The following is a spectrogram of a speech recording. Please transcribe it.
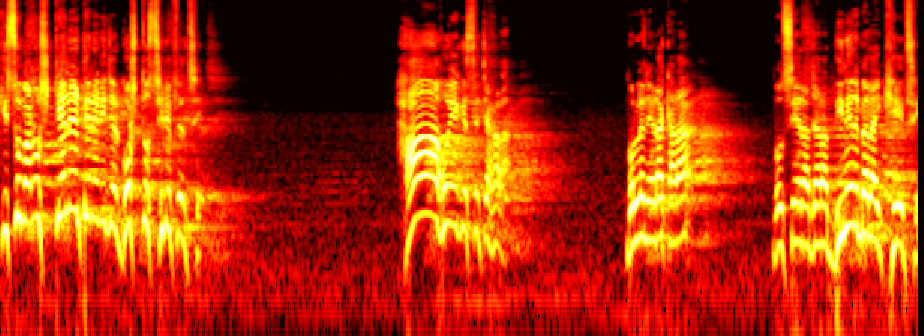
কিছু মানুষ টেনে টেনে নিজের গোস্ত ছিঁড়ে ফেলছে। হা হয়ে গেছে চেহারা। বললেন, এরা কারা? বলছে, এরা যারা দিনের বেলায় খেয়েছে,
